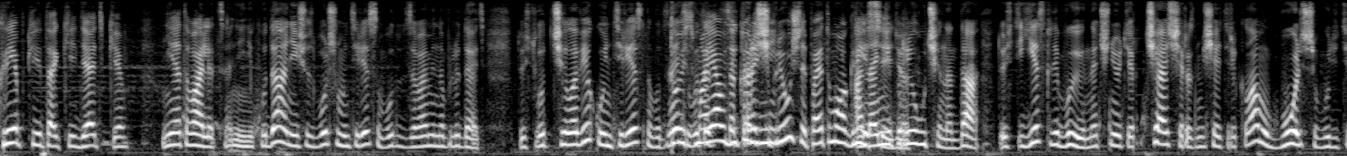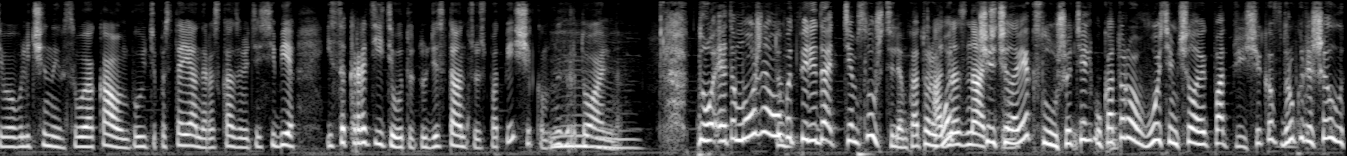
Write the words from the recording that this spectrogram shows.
крепкие такие дядьки. Не отвалятся они никуда, они еще с большим интересом будут за вами наблюдать. То есть вот человеку интересно, вот То знаете, есть вот моя аудитория не сокращение- приучена, поэтому агрессия Она не идет. приучена, да. То есть, если вы начнете чаще размещать рекламу, больше будете вовлечены в свой аккаунт, будете постоянно рассказывать о себе и сократите вот эту дистанцию с подписчиком, ну, виртуально. Но это можно опыт передать тем слушателям, которые вот Однозначно. ч- человек-слушатель, у которого 8 человек подписчиков, вдруг решил,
